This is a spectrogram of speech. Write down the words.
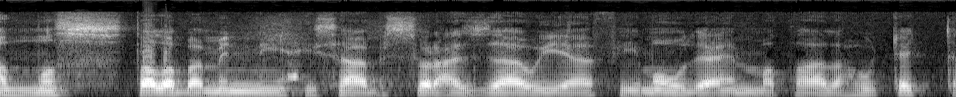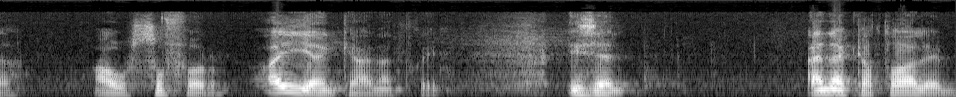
النص طلب مني حساب السرعة الزاوية في موضع مطاله تتا أو صفر ايا كانت قيمه اذا أنا كطالب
